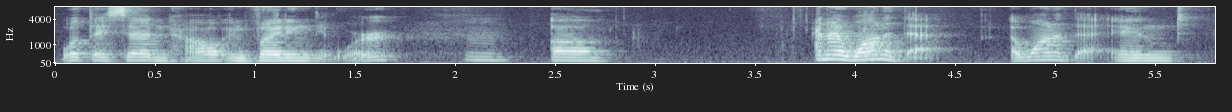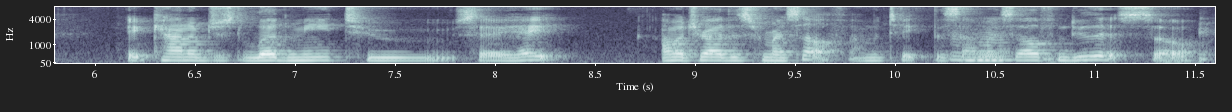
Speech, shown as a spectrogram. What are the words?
what they said and how inviting they were. Uh, and I wanted that. I wanted that, and it kind of just led me to say, "Hey, I'm gonna try this for myself. I'm gonna take this on myself and do this." So.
